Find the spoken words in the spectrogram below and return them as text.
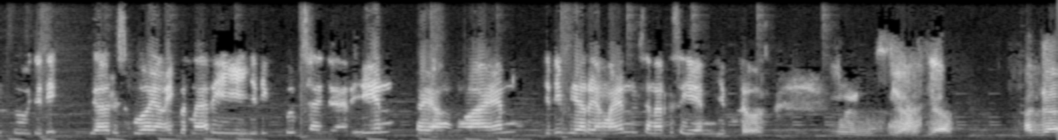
gitu. Jadi nggak harus gue yang ikut nari jadi gue bisa ajarin ke yang lain. Jadi biar yang lain bisa narkesin gitu. Hmm, ya ya ada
